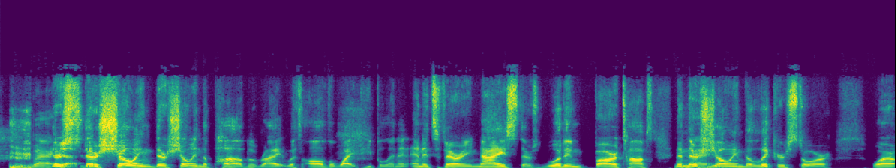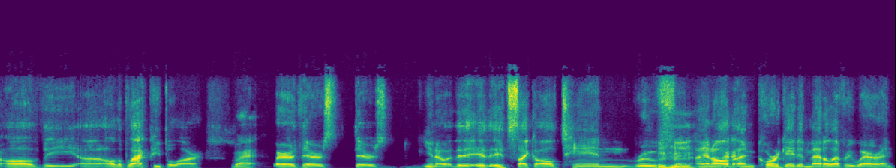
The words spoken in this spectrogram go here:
right, they're, Yeah. they're showing they're showing the pub right with all the white people in it and it's very nice. There's wooden bar tops. Then they're Right. showing the liquor store where all the uh, all the black people are. Right, where there's there's you know it, it's like all tin roof Mhm. and, and all Right. and corrugated metal everywhere and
